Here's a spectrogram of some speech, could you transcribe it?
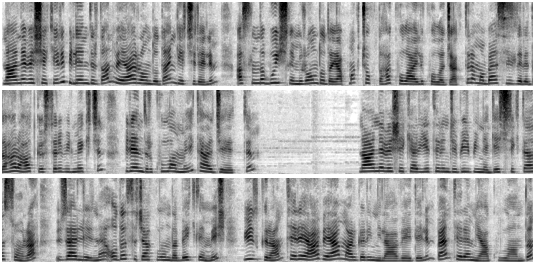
Nane ve şekeri blenderdan veya rondodan geçirelim. Aslında bu işlemi rondoda yapmak çok daha kolaylık olacaktır ama ben sizlere daha rahat gösterebilmek için blender kullanmayı tercih ettim. Nane ve şeker yeterince birbirine geçtikten sonra üzerlerine oda sıcaklığında beklemiş 100 gram tereyağı veya margarin ilave edelim. Ben tereyağı kullandım.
